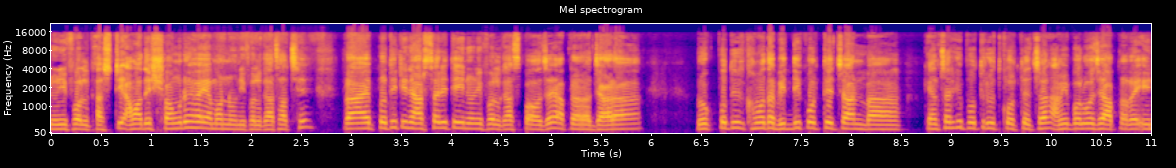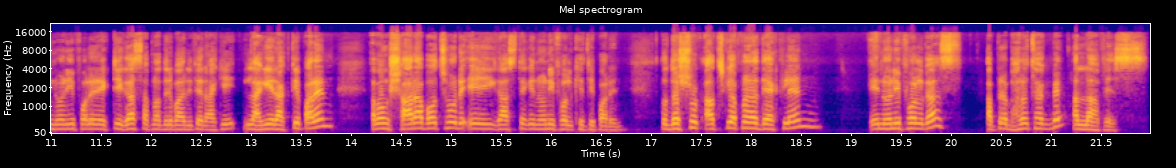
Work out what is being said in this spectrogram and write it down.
ননিফল গাছটি। আমাদের সংগ্রহে এমন ননিফল গাছ আছে। প্রায় প্রতিটি নার্সারিতেই ননিফল গাছ পাওয়া যায়। আপনারা যারা রোগ প্রতিরোধ ক্ষমতা বৃদ্ধি করতে চান বা ক্যান্সারকে প্রতিরোধ করতে চান, আমি বলব যে আপনারা এই ননি ফলের একটি গাছ আপনাদের বাড়িতে রাখি, লাগিয়ে রাখতে পারেন এবং সারা বছর এই গাছ থেকে ননি ফল খেতে পারেন। তো দর্শক, আজকে আপনারা দেখলেন এই ননি ফল গাছ। আপনারা ভালো থাকবেন। আল্লাহ হাফেজ।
